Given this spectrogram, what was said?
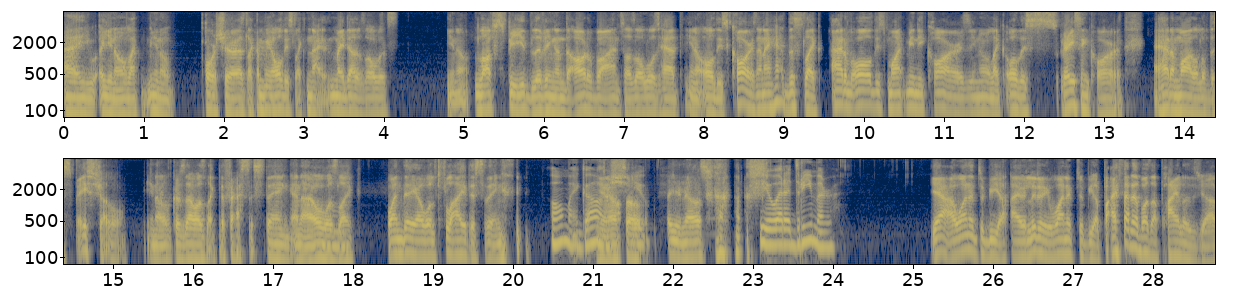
I you know like you know porsches like i mean all these like my dad was always you know love speed living on the autobahn so i was always had you know all these cars. And i had this like out of all these mini cars you know like all this racing car i had a model of the space shuttle you know because that was like the fastest thing. And i always mm. like one day i will fly this thing Oh my gosh. You know, so, you, you know. you were a dreamer. yeah, I wanted to be. A, I literally wanted to be a. I thought it was a pilot's job.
